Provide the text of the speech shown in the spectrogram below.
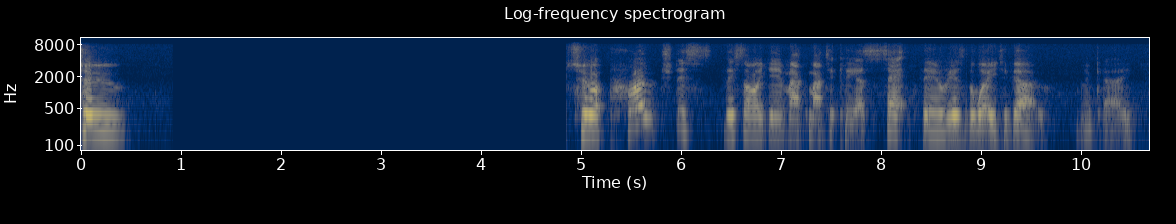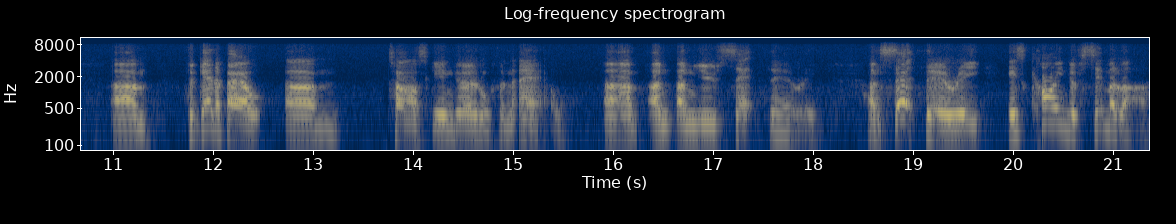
to to approach this this idea mathematically as set theory is the way to go. Okay, um, forget about um, Tarski and Gödel for now, um, and, and use set theory. And set theory is kind of similar,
